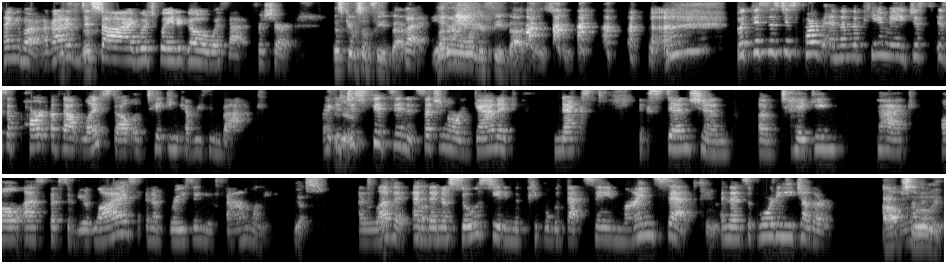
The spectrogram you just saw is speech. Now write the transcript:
think about it. I gotta Let's- let's- decide which way to go with that for sure. Let's give some feedback. But, let her know what your feedback is. But this is just part of, and then the PMA just is a part of that lifestyle of taking everything back. Right? It just fits in. It's such an organic next extension of taking back all aspects of your lives and of raising your family. yes I love it. And then associating with people with that same mindset and then supporting each other. Absolutely,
